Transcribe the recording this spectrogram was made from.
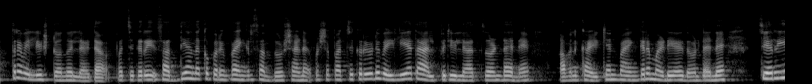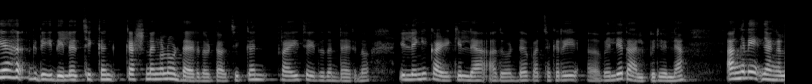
അത്ര വലിയ ഇഷ്ടമൊന്നുമില്ല കേട്ടോ. പച്ചക്കറി സദ്യ എന്നൊക്കെ പറയുമ്പോൾ ഭയങ്കര സന്തോഷമാണ് പക്ഷേ പച്ചക്കറിയോട് വലിയ താല്പര്യം ഇല്ലാത്തതുകൊണ്ട് തന്നെ അവൻ കഴിക്കാൻ ഭയങ്കര മടിയായതുകൊണ്ട് തന്നെ ചെറിയ രീതിയിൽ ചിക്കൻ കഷ്ണങ്ങളും ഉണ്ടായിരുന്നു കേട്ടോ. ചിക്കൻ ഫ്രൈ ചെയ്തതുണ്ടായിരുന്നു. ഇല്ലെങ്കിൽ കഴിക്കില്ല. അതുകൊണ്ട് പച്ചക്കറി വലിയ താല്പര്യമില്ല. അങ്ങനെ ഞങ്ങൾ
